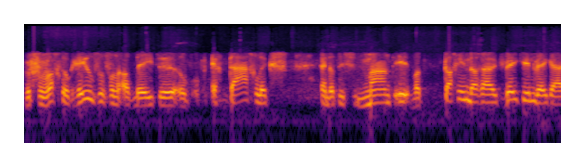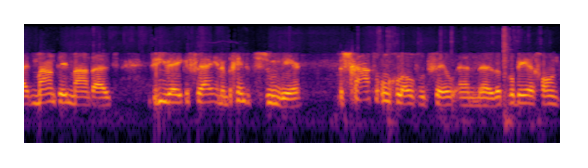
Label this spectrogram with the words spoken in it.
We verwachten ook heel veel van de atleten, op, op echt dagelijks. En dat is maand in, wat dag in dag uit, week in week uit, maand in maand uit. Drie weken vrij en dan begint het seizoen weer. We schaatsen ongelooflijk veel en eh, we proberen gewoon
